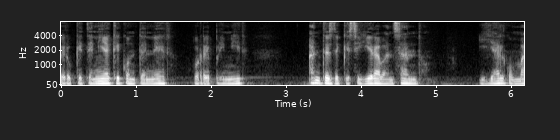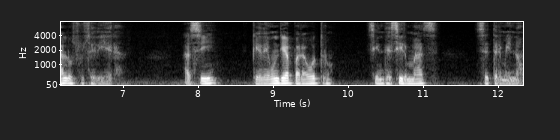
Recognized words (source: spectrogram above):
pero que tenía que contener o reprimir antes de que siguiera avanzando y algo malo sucediera. Así que de un día para otro, sin decir más, se terminó.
